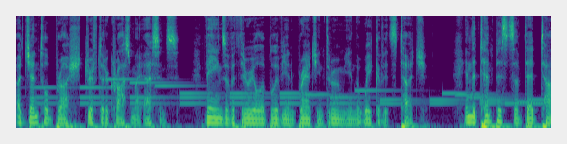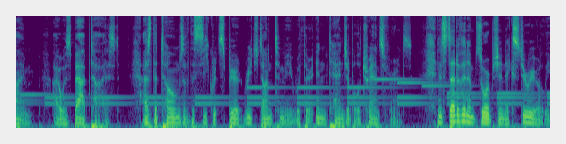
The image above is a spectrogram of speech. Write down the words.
A gentle brush drifted across my essence, veins of ethereal oblivion branching through me in the wake of its touch. In the tempests of dead time, I was baptized, as the tomes of the secret spirit reached unto me with their intangible transference. Instead of an absorption exteriorly,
